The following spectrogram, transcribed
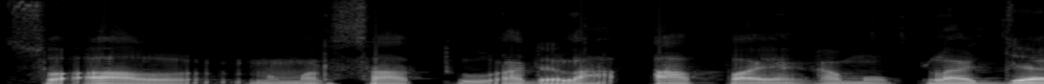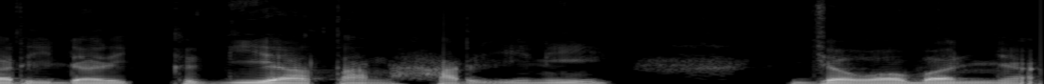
Soal nomor satu adalah apa yang kamu pelajari dari kegiatan hari ini? Jawabannya,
